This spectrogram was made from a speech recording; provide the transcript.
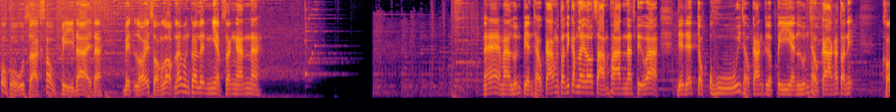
โอ้โหอุตส่าห์เข้าฟรีได้นะ เบ็ดร้อยสองรอบแล้วมันก็เล่นเงียบซะงั้นนะน่มาลุ้นเปลี่ยนแถวกลางตอนนี้กำไรเรา3,000นะถือว่าเดี๋ยวเดี๋ยวจบโอ้โหแถวกลางเกือบเปลี่ยนลุ้นแถวกลางครับตอนนี้ ขอ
